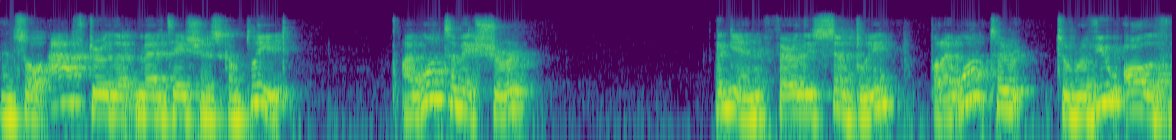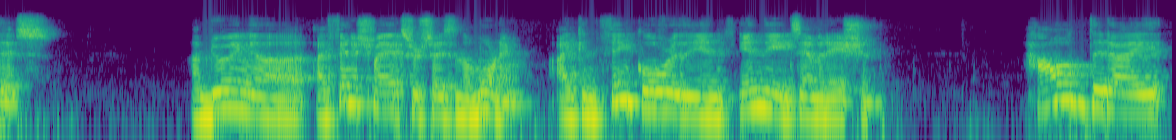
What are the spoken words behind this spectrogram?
And so after the meditation is complete, I want to make sure again, fairly simply, but I want to, to review all of this. I'm doing, uh, I finish my exercise in the morning. I can think over the, in, in the examination, how did I,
